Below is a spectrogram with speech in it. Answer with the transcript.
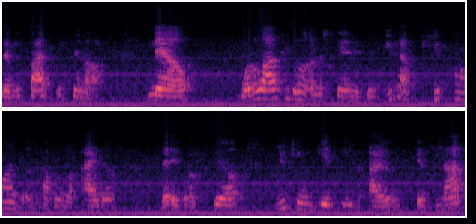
75% off. Now, what a lot of people don't understand is if you have coupons on top of an item that is on sale, you can get these items, if not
